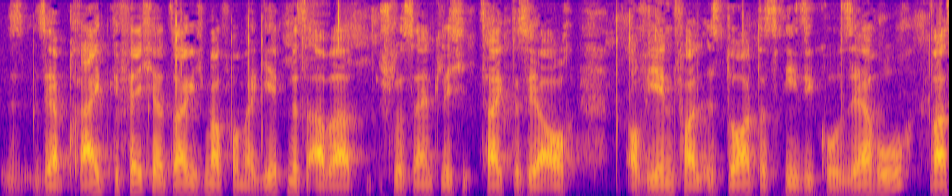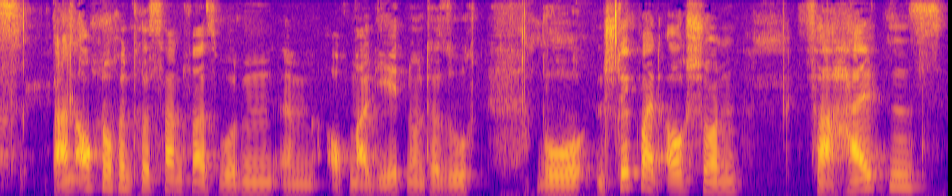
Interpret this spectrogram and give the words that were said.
sehr breit gefächert, sage ich mal, vom Ergebnis, aber schlussendlich zeigt es ja auch, auf jeden Fall ist dort das Risiko sehr hoch. Was dann auch noch interessant war, es wurden ähm, auch mal Diäten untersucht, wo ein Stück weit auch schon Verhaltens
